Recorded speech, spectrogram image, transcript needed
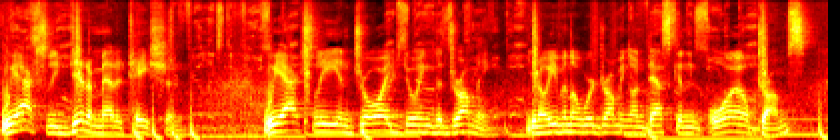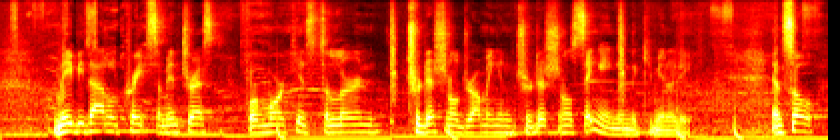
We actually did a meditation. We actually enjoyed doing the drumming. You know, even though we're drumming on desk and oil drums, maybe that'll create some interest for more kids to learn traditional drumming and traditional singing in the community. And so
